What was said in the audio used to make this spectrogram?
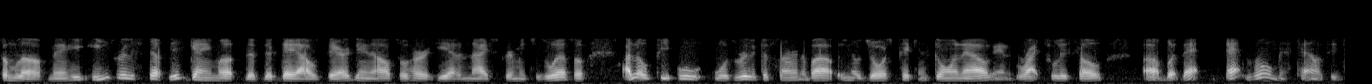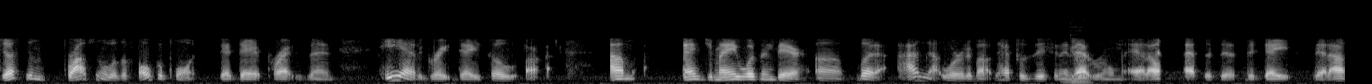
some love, man. He he's really stepped his game up the, the day I was there. Then I also heard he had a nice scrimmage as well. So I know people was really concerned about you know George Pickens going out, and rightfully so. Uh, but that that room is talented. Justin Robinson was a focal point that day at practice, and he had a great day. So uh, I'm and Jermaine wasn't there. Uh, but I'm not worried about that position in that room at all after the, the day that I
